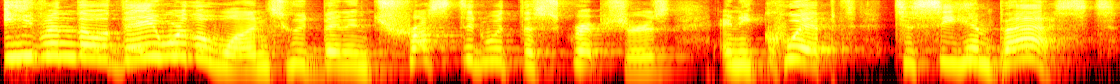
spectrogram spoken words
even though they were the ones who had been entrusted with the scriptures and equipped to see him best.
